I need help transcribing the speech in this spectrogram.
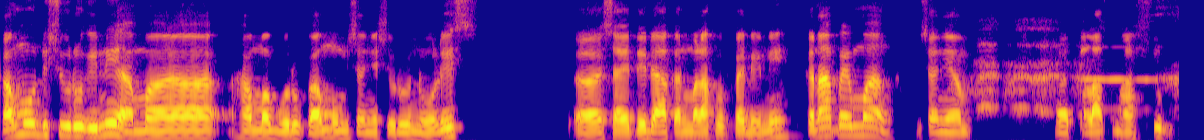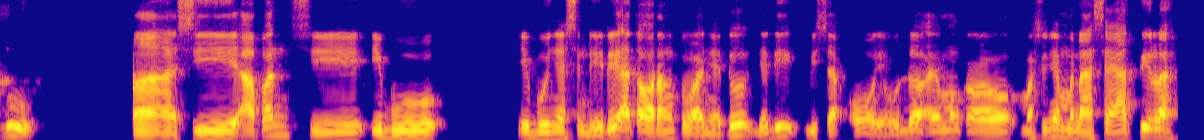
kamu disuruh ini sama sama guru kamu misalnya suruh nulis e, saya tidak akan melakukan ini kenapa emang? Misalnya e, telat masuk bu. Nah, si apa si ibu ibunya sendiri atau orang tuanya itu jadi bisa oh ya udah emang kalau maksudnya menasehati lah.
